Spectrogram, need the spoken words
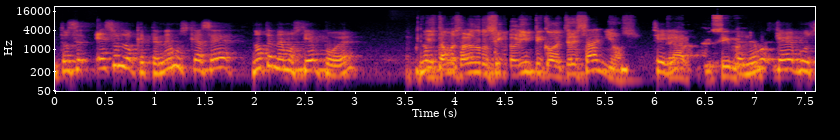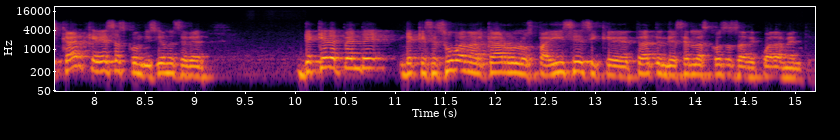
Entonces, eso es lo que tenemos que hacer. No tenemos tiempo, ¿eh? No estamos hablando de un ciclo olímpico de tres años. Sí, claro, encima. tenemos que buscar que esas condiciones se den. ¿De qué depende? De que se suban al carro los países y que traten de hacer las cosas adecuadamente.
